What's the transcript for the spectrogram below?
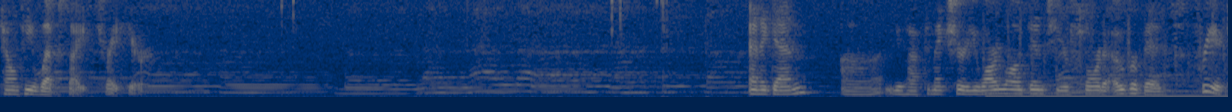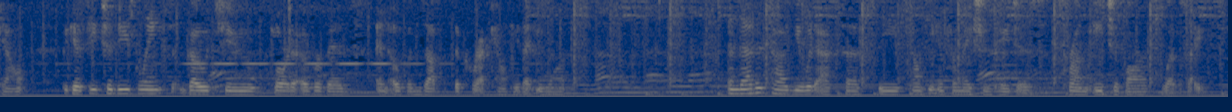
county websites right here. And again, uh, you have to make sure you are logged into your Florida Overbids free account because each of these links go to Florida Overbids and opens up the correct county that you want. And that is how you would access the county information pages from each of our websites.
